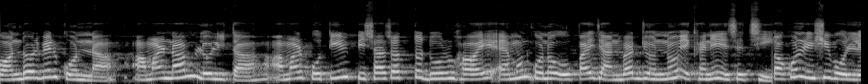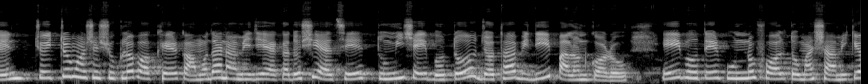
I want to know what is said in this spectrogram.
গন্ধর্বের কন্যা। আমার নাম ললিতা। আমার পতির পিসাচত্ব দূর হয় এমন কোনো উপায় জানবার জন্য এখানে এসেছি। তখন ঋষি বললেন চৈত্র মাসে শুক্লপক্ষের কামদা নামে যে একাদশী আছে, তুমি সেই ব্রত যথাবিধি পালন করো। এই ব্রতের পূর্ণ ফল তোমার স্বামীকে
